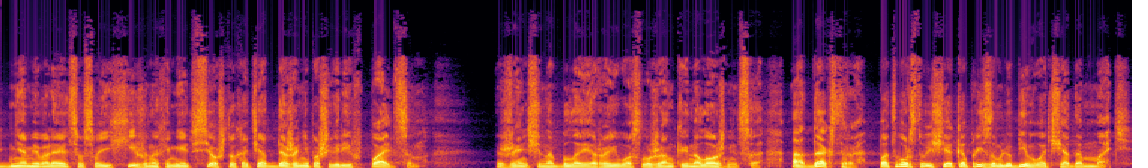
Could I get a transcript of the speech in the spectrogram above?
днями валяются в своих хижинах, имеют все, что хотят, даже не пошевелив пальцем. Женщина Блэйра его служанка и наложница, а Дакстера — потворствующая капризом любимого чада мать.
